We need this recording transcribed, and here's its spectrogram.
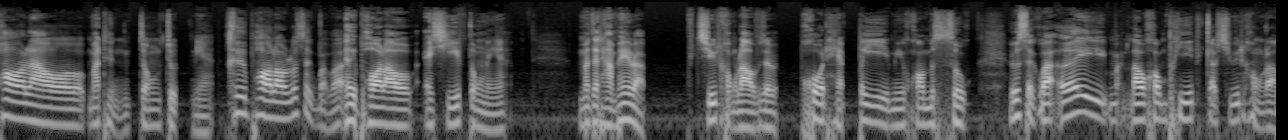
พอเรามาถึงจงจุดเนี้ยคือพอเรารู้สึกแบบว่าเออพอเรา achieve ตรงเนี้ยมันจะทำให้แบบชีวิตของเราจะ โคตร happy มีความสุข รู้สึกว่า เอ้ย เรา complete กับชีวิตของเรา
